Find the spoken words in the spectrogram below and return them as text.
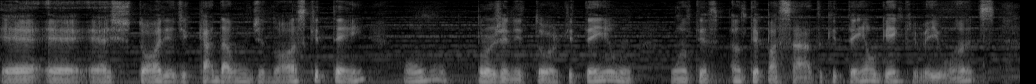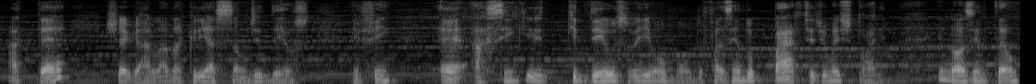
É, é, é, a história de cada um de nós que tem um progenitor, que tem um, um ante, antepassado, que tem alguém que veio antes até chegar lá na criação de Deus. Enfim, é assim que, que Deus veio ao mundo, fazendo parte de uma história. E nós, então,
